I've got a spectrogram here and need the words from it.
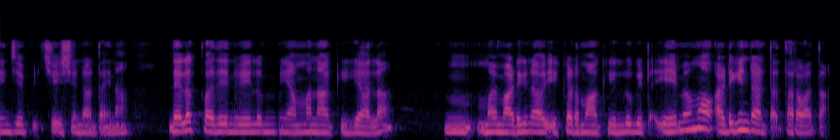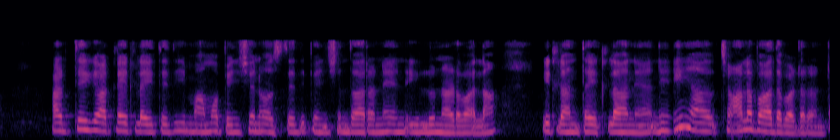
ఏం చెప్పి చేసిండట ఆయన నెలకు పదిహేను వేలు మీ అమ్మ నాకు ఇవ్వాలా మేము అడిగిన ఇక్కడ మాకు ఇల్లు గిట్ట ఏమేమో అడిగిండంట తర్వాత. అడితే ఇక అట్లా ఎట్లా అవుతుంది మా అమ్మ పెన్షన్ వస్తుంది పెన్షన్ ద్వారానే ఇల్లు నడవాలా? ఇట్లా అంతా ఇట్లా అని చాలా బాధపడ్డారంట.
